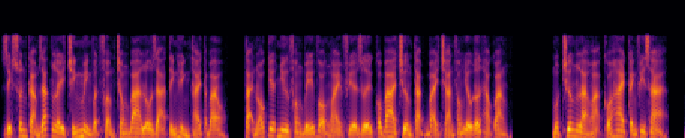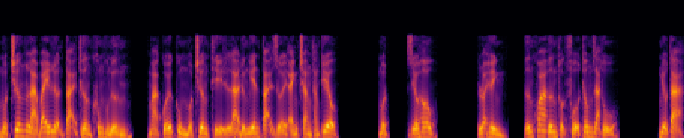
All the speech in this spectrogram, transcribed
Dịch xuân cảm giác lấy chính mình vật phẩm trong ba lô giã tính hình thái tạp bao, tại nó kiết như phong bế vỏ ngoài phía dưới có ba chương tạp bài chán phong yếu ớt hào quang. Một chương là họa có hai cánh phi xả, một chương là bay lượn tại thương khung hùng ứng, mà cuối cùng một chương thì là đứng yên tại dưới ánh trăng thắng tiêu. Một, diều hâu. Loại hình, ứng khoa ương thuộc phổ thông dạ thú. Miêu tả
